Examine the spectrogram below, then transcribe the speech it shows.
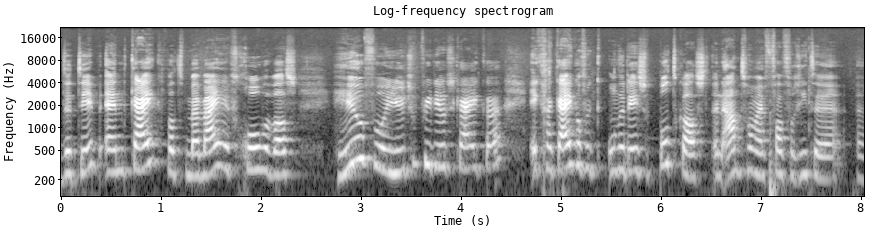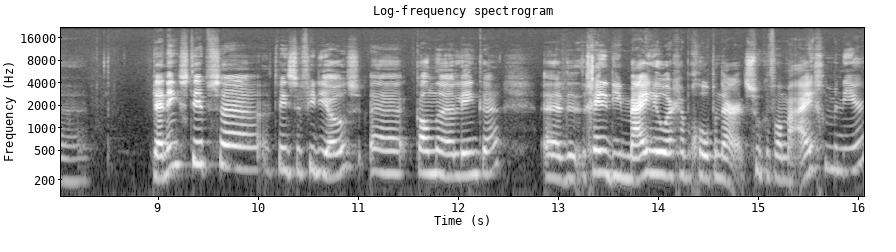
de tip. En kijk, wat bij mij heeft geholpen was heel veel YouTube-video's kijken. Ik ga kijken of ik onder deze podcast een aantal van mijn favoriete eh planningstips, eh tenminste video's, eh, kan linken. Degene die mij heel erg hebben geholpen naar het zoeken van mijn eigen manier.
